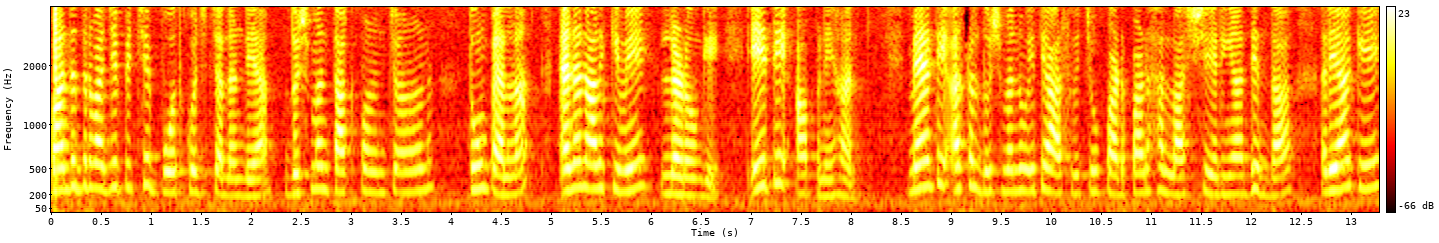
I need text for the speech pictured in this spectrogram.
ਬੰਦ ਦਰਵਾਜ਼ੇ ਪਿੱਛੇ ਬਹੁਤ ਕੁਝ ਚੱਲਣ ਡਿਆ। ਦੁਸ਼ਮਣ ਤੱਕ ਪਹੁੰਚਣ ਤੋਂ ਪਹਿਲਾਂ ਇਹਨਾਂ ਨਾਲ ਕਿਵੇਂ ਲੜੋਗੇ? ਇਹ ਤੇ ਆਪਣੇ ਹਨ। ਮੈਂ ਤੇ ਅਸਲ ਦੁਸ਼ਮਣ ਨੂੰ ਇਤਿਹਾਸ ਵਿੱਚੋਂ ਪੜ ਪੜ ਹੱਲਾ ਸ਼ੇਰੀਆਂ ਦਿੰਦਾ ਰਿਹਾ ਕਿ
